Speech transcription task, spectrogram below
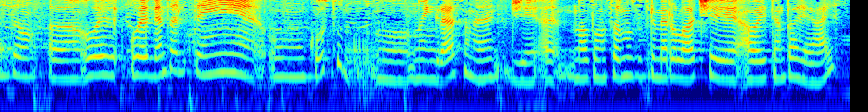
Então, ah, o, o evento ele tem um custo no, no ingresso, né? De, eh, nós lançamos o primeiro lote a 80 reais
